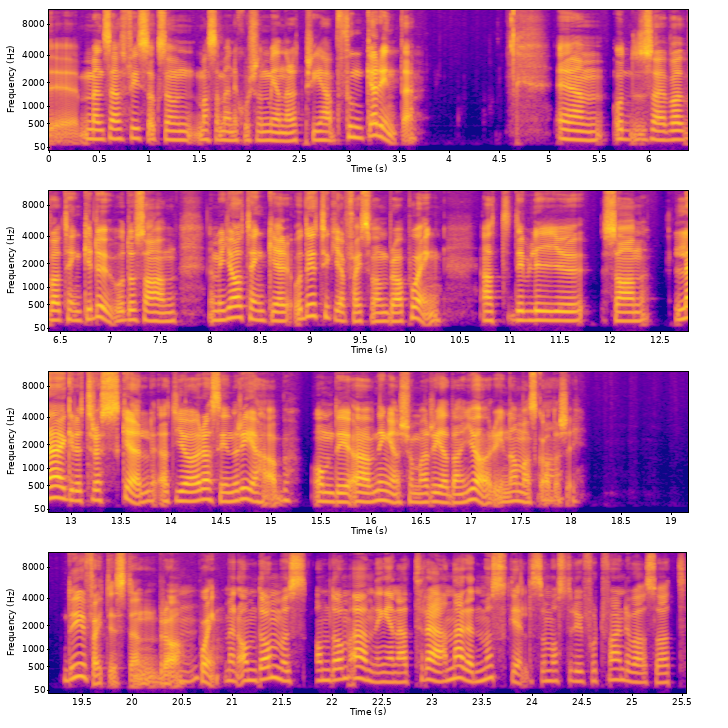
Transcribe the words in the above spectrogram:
Eh, men sen finns också en massa människor som menar att prehab funkar inte. Ehm, och då sa jag, vad, vad tänker du? Och då sa han, nej men jag tänker, och det tycker jag faktiskt var en bra poäng, att det blir ju, sa han, lägre tröskel att göra sin rehab om det är övningar som man redan gör innan man skadar Ja. sig. Det är ju faktiskt en bra Mm. poäng. Men om de, om de övningarna tränar en muskel så måste det ju fortfarande vara så att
